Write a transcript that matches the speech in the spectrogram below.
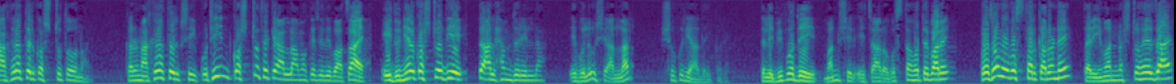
আখেরাতের কষ্ট তো নয়। কারণ আখেরাতের সেই কঠিন কষ্ট থেকে আল্লাহ আমাকে যদি বাঁচায়, এই দুনিয়ার কষ্ট দিয়ে, তো আলহামদুলিল্লাহ, এ বলেও সে আল্লাহর শুক্রিয়া আদায় করে। তাহলে বিপদে মানুষের এই চার অবস্থা হতে পারে। প্রথম অবস্থার কারণে তার ইমান নষ্ট হয়ে যায়,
